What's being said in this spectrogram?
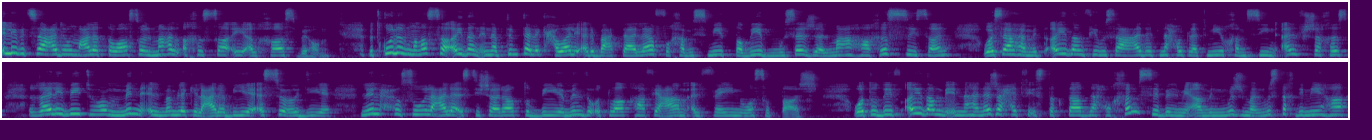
اللي بتساعدهم على التواصل مع الأخصائي الخاص بهم. بتقول المنصة أيضا إنها بتمتلك حوالي 4500 طبيب مسجل معها خصيصا وساهمت أيضا في مساعدة نحو 350 ألف شخص غالبيتهم من المملكة العربية السعودية للحصول على استشارات طبية منذ إطلاقها في عام 2016 وتضيف أيضا بأنها نجحت في استقطاب نحو 5% من مجمل مستخدميها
